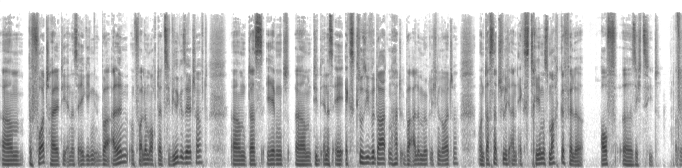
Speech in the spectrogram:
ähm, bevorteilt die NSA gegenüber allen und vor allem auch der Zivilgesellschaft, ähm, dass eben ähm, die NSA exklusive Daten hat über alle möglichen Leute und das natürlich ein extremes Machtgefälle auf äh, sich zieht. Also?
